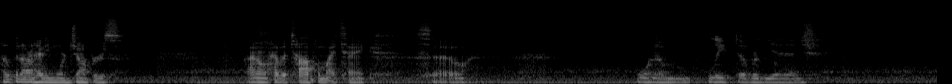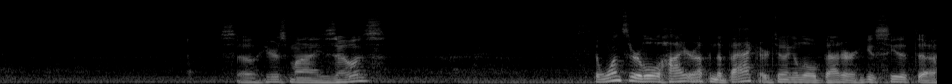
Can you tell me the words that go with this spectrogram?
hoping I don't have any more jumpers. I don't have a top on my tank. So one of them leaped over the edge. So here's my Zoas. The ones that are a little higher up in the back are doing a little better. You can see that the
